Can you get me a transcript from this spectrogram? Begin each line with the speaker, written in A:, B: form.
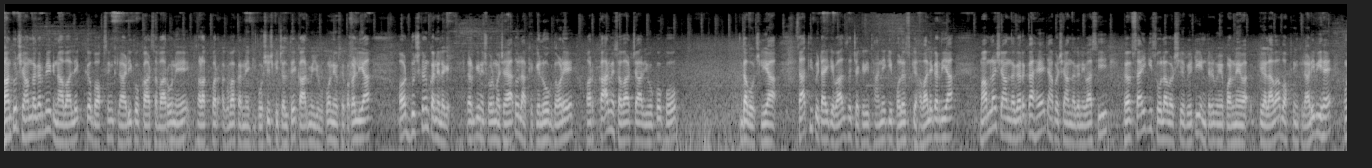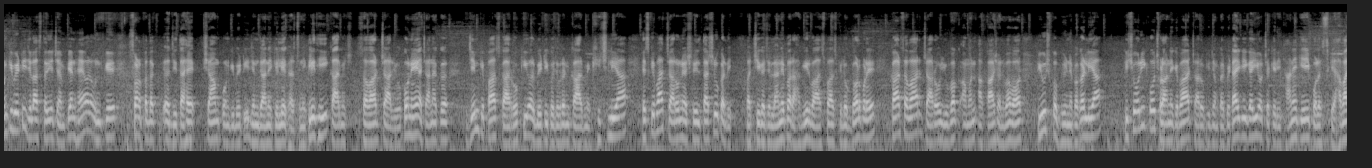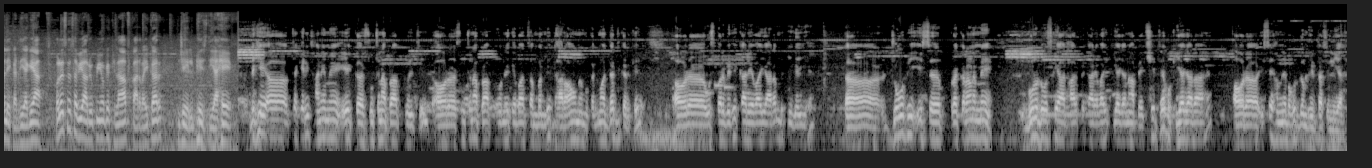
A: कानपुर श्यामनगर में एक नाबालिग बॉक्सिंग खिलाड़ी को कार सवारों ने सड़क पर अगवा करने की कोशिश की चलते कार में युवकों ने उसे पकड़ लिया और दुष्कर्म करने लगे। लड़की ने शोर मचाया तो इलाके के लोग दौड़े और कार में सवार चार युवकों को दबोच लिया। साथ ही पिटाई के बाद उसे चक्री थाने की पुलिस के हवाले कर दिया। मामला श्यामनगर का है, जहाँ पर श्यामनगर निवासी व्यवसायी की 16 वर्षीय बेटी इंटर में पढ़ने के अलावा बॉक्सिंग खिलाड़ी भी है। उनकी बेटी जिला स्तरीय चैंपियन है और उनके स्वर्ण पदक जीता है। शाम को उनकी बेटी जिम जाने के लिए घर से निकली थी। कार में सवार चार युवकों ने अचानक जिम के पास कार रोकी और बेटी को जबरन कार में खींच लिया। इसके बाद चारों ने अश्लीलता शुरू कर दी। बच्ची के चिल्लाने पर राहगीर व आसपास के लोग दौड़ पड़े। कार सवार चारों युवक अमन, आकाश अनुभव और पीयूष को भीड़ ने पकड़ लिया। किशोरी को छुड़ाने के बाद चारों की जमकर पिटाई की गई और चकेरी थाने की पुलिस के हवाले कर दिया गया। पुलिस ने सभी आरोपियों के खिलाफ कार्रवाई कर जेल भेज दिया है।
B: देखिए चकेरी थाने में एक सूचना प्राप्त हुई थी और सूचना प्राप्त होने के बाद संबंधित धाराओं में मुकदमा दर्ज करके और उस पर विधिक कार्यवाही आरंभ की गई है। जो भी इस प्रकरण में गुण दोष के आधार पर कार्यवाही किया जाना अपेक्षित है, वो किया जा रहा है। और इसे हमने बहुत गंभीरता से लिया है।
